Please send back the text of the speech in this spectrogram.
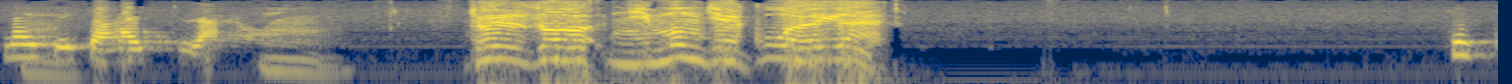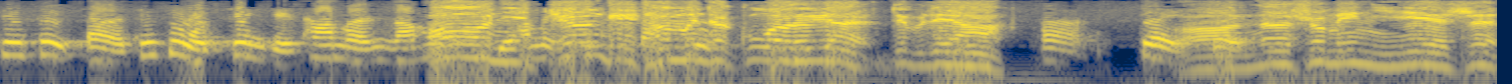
那些小孩子啊，嗯，就是说你梦见孤儿院，就就是呃，就是我献给他们，然后哦，你捐给他们的孤儿院，对不对啊？嗯，对啊，，那说明你也是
